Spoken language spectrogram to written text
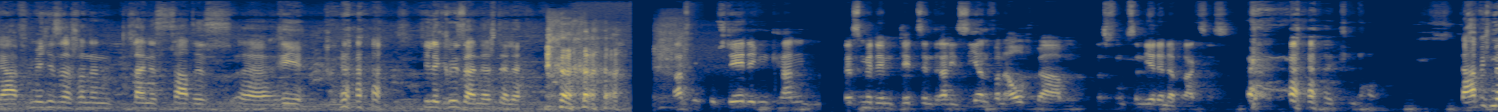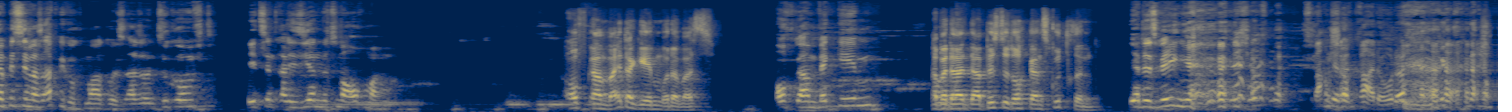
ja, für mich ist er schon ein kleines, zartes äh, Reh. Viele Grüße an der Stelle. Was ich bestätigen kann, das mit dem Dezentralisieren von Aufgaben, das funktioniert in der Praxis. genau. Da habe ich mir ein bisschen was abgeguckt, Markus. Also in Zukunft dezentralisieren müssen wir auch machen. Aufgaben weitergeben oder was? Aufgaben weggeben aber da, da bist du doch ganz gut drin. Ja, deswegen. das machen wir doch gerade, oder? genau.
